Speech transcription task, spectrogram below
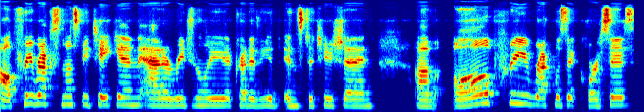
all prereqs must be taken at a regionally accredited institution. Um, all prerequisite courses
